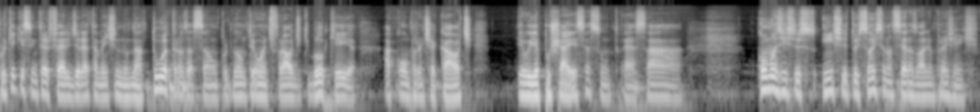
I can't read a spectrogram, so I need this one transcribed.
Por que, que isso interfere diretamente no, na tua transação, por não ter um antifraude que bloqueia a compra no checkout? Eu ia puxar esse assunto, essa. Como as instituições financeiras olham para a gente.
